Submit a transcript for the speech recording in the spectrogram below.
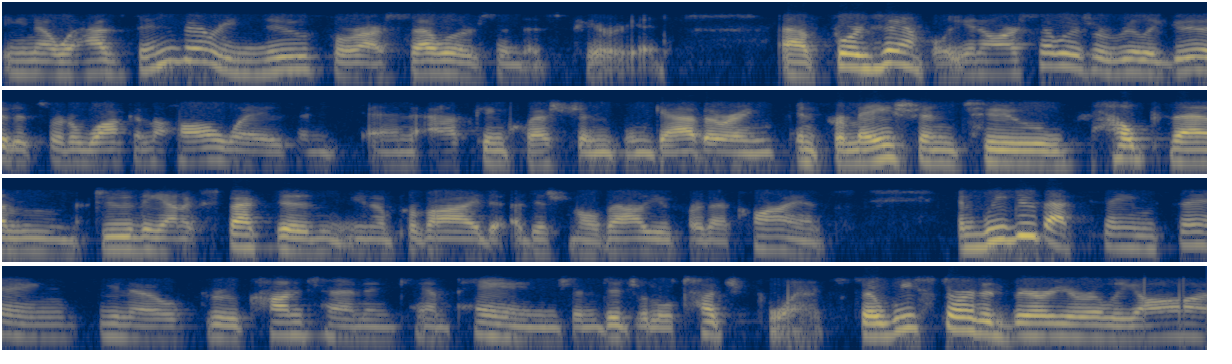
you know, has been very new for our sellers in this period. Uh, for example, you know, our sellers are really good at sort of walking the hallways and, and asking questions and gathering information to help them do the unexpected, you know, provide additional value for their clients. And we do that same thing, you know, through content and campaigns and digital touch points. So we started very early on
